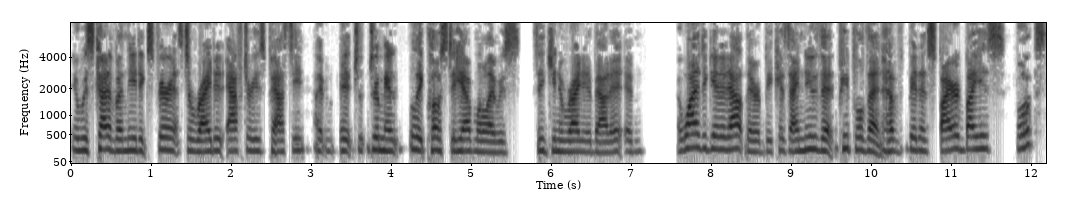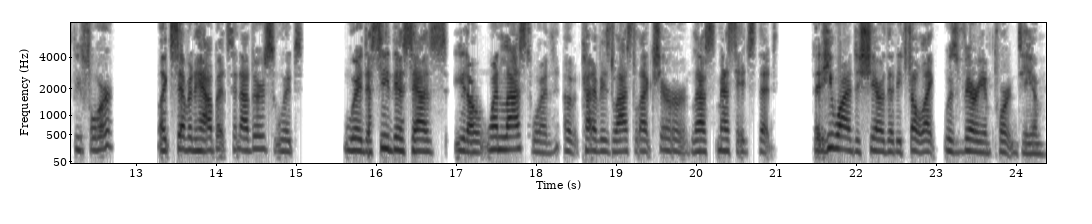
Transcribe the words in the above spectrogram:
It was kind of a neat experience to write it after his passing. I, it drew me really close to him while I was thinking of writing about it. And I wanted to get it out there because I knew that people that have been inspired by his books before, like Seven Habits and others would, would see this as, you know, one last one, uh, kind of his last lecture or last message that, that he wanted to share that he felt like was very important to him.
